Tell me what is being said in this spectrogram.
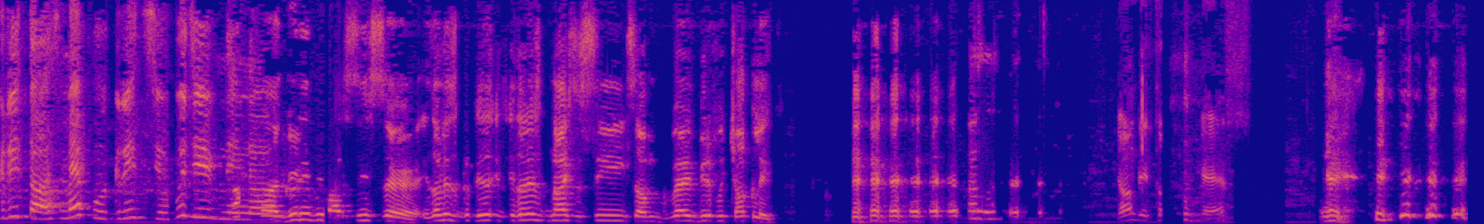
greet us. Make we greet you. Good evening, no. uh, good evening, my sister. It's always good- it's always nice to see some very beautiful chocolate. Don't they talk? Yes.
